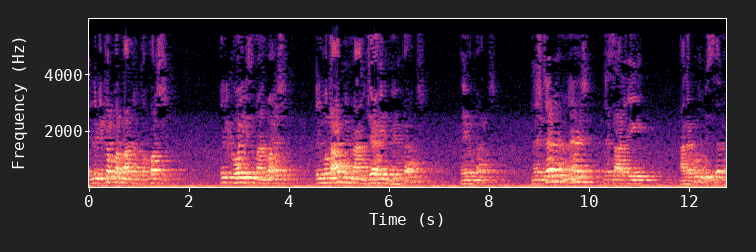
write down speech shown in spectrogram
اللي بيكفر اللي ما بيكفرش الكويس مع الوحش المتعلم مع الجاهل ما ينفعش ما ينفعش. نجتمع ماشي بس على إيه؟ على كتب السلف.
